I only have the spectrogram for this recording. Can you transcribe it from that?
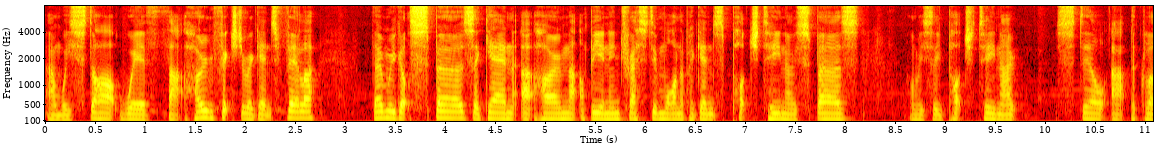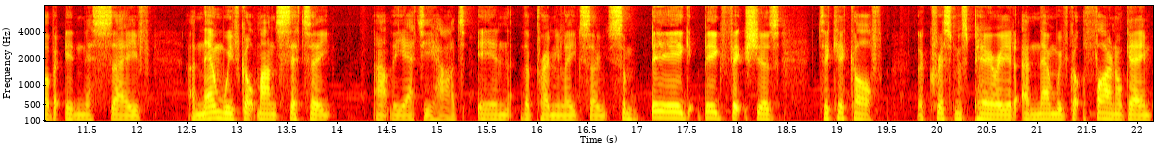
And we start with that home fixture against Villa. Then we got Spurs again at home. That'll be an interesting one up against Pochettino Spurs. Obviously, Pochettino still at the club in this save. And then we've got Man City at the Etihad in the Premier League. So some big, big fixtures to kick off the Christmas period. And then we've got the final game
